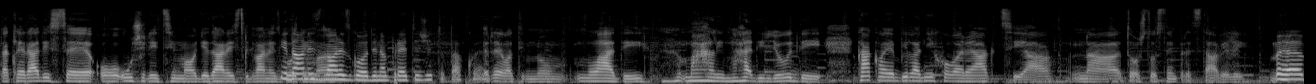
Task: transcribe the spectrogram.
Dakle, radi se o učenicima od 11 i 12 godina. 11-12 godina pretežito, tako je. relativno mladi, mali, mladi ljudi. Kakva je bila njihova reakcija na to što ste im predstavili? E,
